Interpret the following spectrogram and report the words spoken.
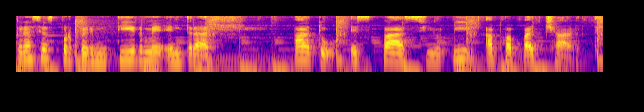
Gracias por permitirme entrar a tu espacio y apapacharte.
